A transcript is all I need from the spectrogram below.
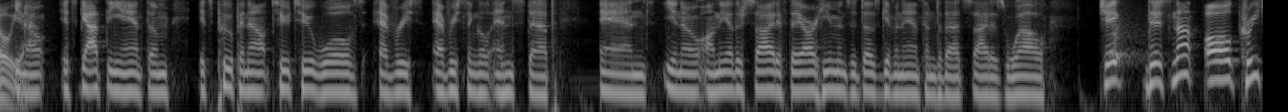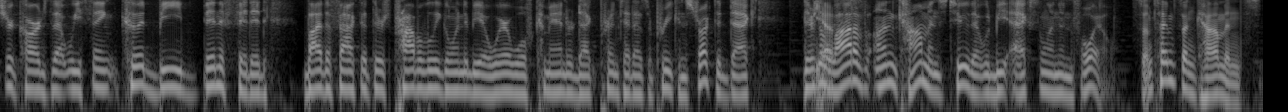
Oh yeah. You know, it's got the anthem. It's pooping out two two wolves every every single end step. And, you know, on the other side, if they are humans, it does give an anthem to that side as well. Jake, there's not all creature cards that we think could be benefited by the fact that there's probably going to be a werewolf commander deck printed as a pre-constructed deck. There's yes. a lot of uncommons too that would be excellent in foil. Sometimes uncommons,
